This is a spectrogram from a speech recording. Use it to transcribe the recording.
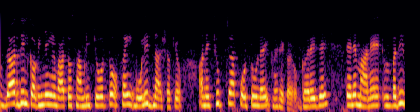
ઉદાર દિલ કવિને એ વાતો સાંભળી ચોર તો કંઈ બોલી જ ના શક્યો અને ચૂપચાપ પોટલું લઈ ઘરે ગયો. ઘરે જઈ તેને માને, બધી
